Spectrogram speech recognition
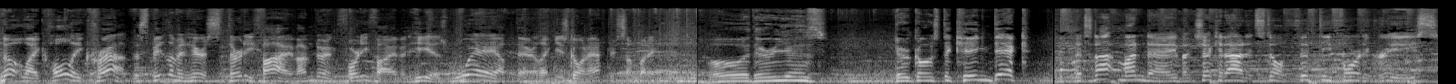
No, like, holy crap, the speed limit here is 35. I'm doing 45 and he is way up there, like he's going after somebody. Oh, there he is. There goes the King Dick. It's not Monday, but check it out. It's still 54 degrees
